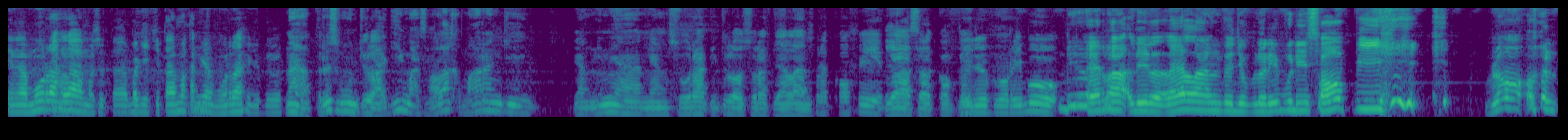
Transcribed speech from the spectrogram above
ya nggak murah lah maksudnya. Bagi kita mah kan nggak murah gitu. Nah terus muncul lagi masalah kemarin King Yang ini ya Yang surat itu loh surat jalan. Surat covid. Ya surat covid. tujuh puluh ribu. Dilera, dilelang 70 ribu di Shopee. On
